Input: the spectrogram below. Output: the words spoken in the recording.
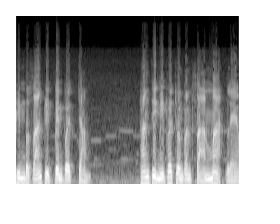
พิมพ์ภาษาอังกฤษเป็นประจำ ทั้งที่มีพระชนพรรษามากแล้ว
